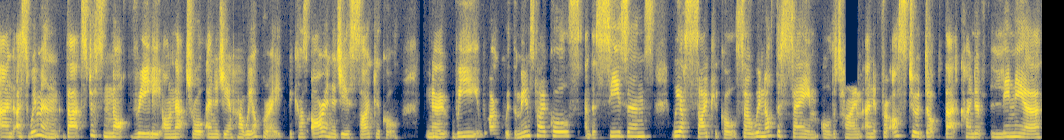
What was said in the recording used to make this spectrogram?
And as women that's just not really our natural energy and how we operate because our energy is cyclical. You know mm. we work with the moon cycles and the seasons. We are cyclical so we're not the same all the time. And for us to adopt that kind of linear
